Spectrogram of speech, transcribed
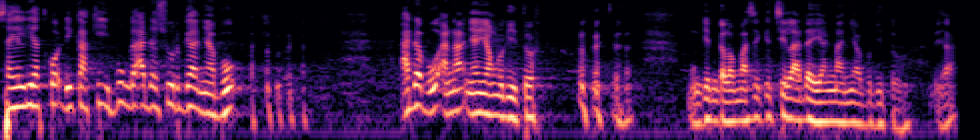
saya lihat kok di kaki ibu nggak ada surganya, Bu. ada bu anaknya yang begitu. Mungkin kalau masih kecil ada yang nanya begitu, ya.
